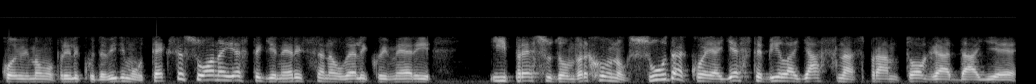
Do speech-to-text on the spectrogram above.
koju imamo priliku da vidimo u Teksasu. Ona jeste generisana u velikoj meri i presudom Vrhovnog suda koja jeste bila jasna spram toga da je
